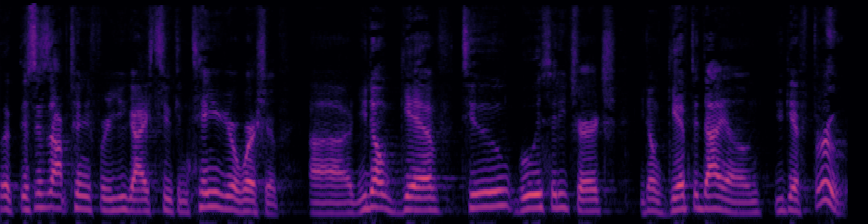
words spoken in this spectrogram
Look, this is an opportunity for you guys to continue your worship. Uh, you don't give to Bowie City Church. You don't give to Dion. You give through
